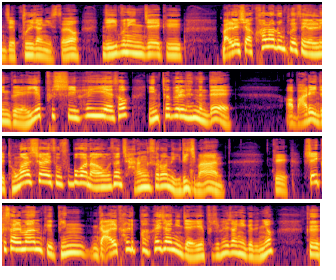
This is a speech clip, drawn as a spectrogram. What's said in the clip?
이제 부회장이 있어요. 이제 이분이 이제 그 말레이시아 콰라룸푸에서 열린 그 AFC 회의에서 인터뷰를 했는데 아, 말이 이제 동아시아에서 후보가 나온 것은 자랑스러운 일이지만 그 셰이크 살만 그 빈 그러니까 알 칼리파 회장이 이제 AFC 회장이거든요. 그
